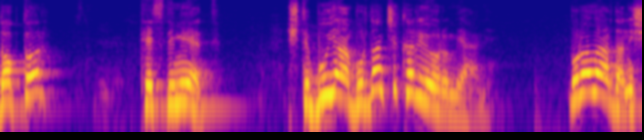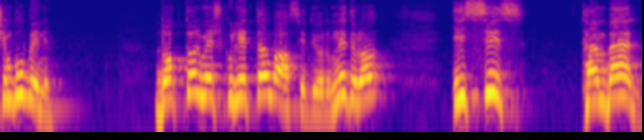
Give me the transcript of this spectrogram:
doktor teslimiyet. İşte bu yani buradan çıkarıyorum yani. Buralardan işim bu benim. Doktor meşguliyetten bahsediyorum. Nedir o? İşsiz, tembel,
